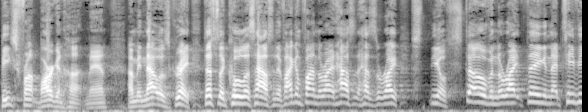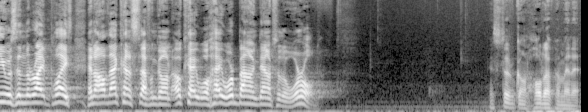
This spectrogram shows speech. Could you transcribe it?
Beachfront Bargain Hunt, man. I mean, that was great. That's the coolest house. And if I can find the right house that has the right, you know, stove and the right thing and that TV was in the right place and all that kind of stuff, I'm going, okay, well, hey, we're bowing down to the world. Instead of going, hold up a minute.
